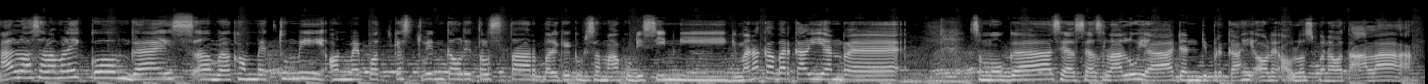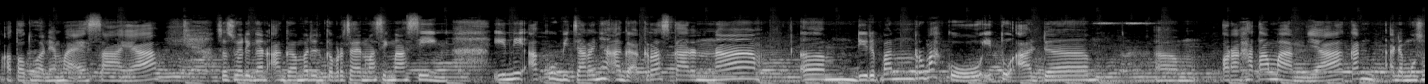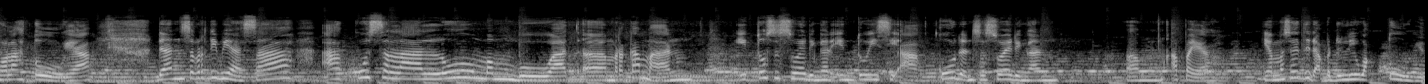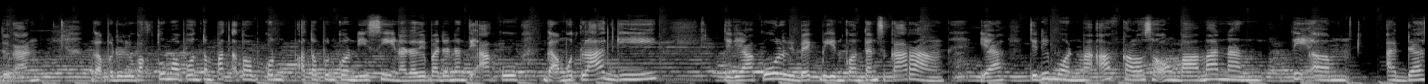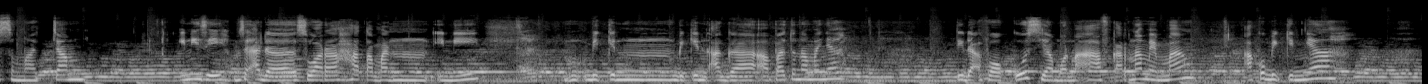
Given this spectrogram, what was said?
Halo, assalamualaikum guys. Uh, welcome back to me on my podcast Twinkle Little Star. Balik lagi bersama aku di sini. Gimana kabar kalian, Re? Semoga sehat-sehat selalu ya dan diberkahi oleh Allah Subhanahu wa taala atau Tuhan Yang Maha Esa ya. Sesuai dengan agama dan kepercayaan masing-masing. Ini aku bicaranya agak keras karena um, di depan rumahku itu ada um, orang hataman ya, kan ada musolah tuh ya. Dan seperti biasa, aku selalu membuat um, rekaman itu sesuai dengan intuisi aku dan sesuai dengan um, apa ya? Ya maksudnya tidak peduli waktu gitu kan. Nggak peduli waktu maupun tempat ataupun ataupun kondisi. Nah daripada nanti aku nggak mood lagi jadi aku lebih baik bikin konten sekarang ya. Jadi mohon maaf kalau seumpama nanti um, ada semacam ini sih, maksudnya ada suara hataman ini bikin bikin agak apa itu namanya tidak fokus ya mohon maaf. Karena memang aku bikinnya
